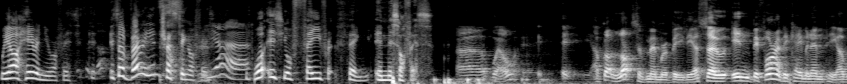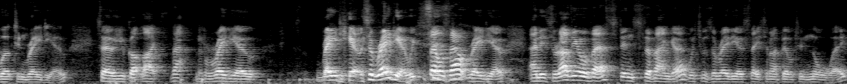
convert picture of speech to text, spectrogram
We are here in your office. It- It's a very interesting office. Yeah. What is your favourite thing in this office? Uh, well, it, it, I've got lots of memorabilia. So, in before I became an MP, I worked in radio. So you've got like that little radio. Radio. It's a radio which spells out radio, and it's Radio Vest in Stavanger, which was a radio station I built in Norway,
